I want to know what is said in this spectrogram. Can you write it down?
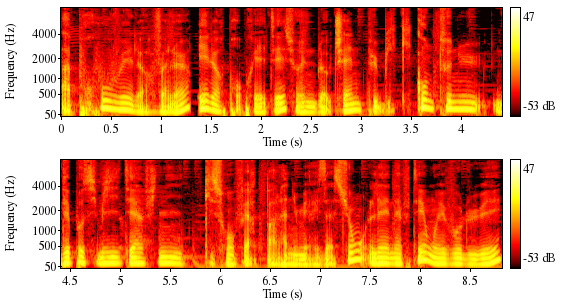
à prouver leur valeur et leur propriété sur une blockchain publique. Compte tenu des possibilités infinies qui sont offertes par la numérisation, les NFT ont évolué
